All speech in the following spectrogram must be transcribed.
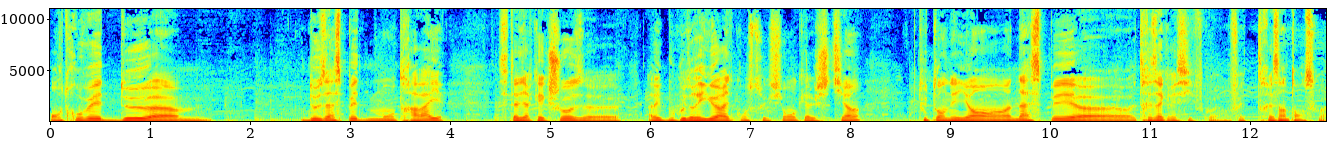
on retrouvait deux, euh, deux aspects de mon travail, c'est-à-dire quelque chose euh, avec beaucoup de rigueur et de construction auquel je tiens, tout en ayant un aspect très agressif, quoi, en fait, très intense. Quoi.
